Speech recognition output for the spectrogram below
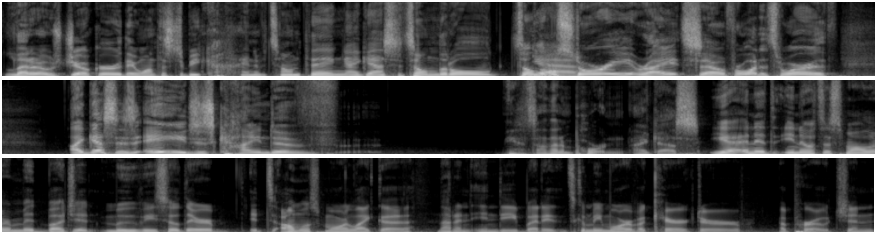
Leto's Joker. They want this to be kind of its own thing, I guess, its own little, its own little story, right? So, for what it's worth, I guess his age is kind of. It's not that important, I guess. Yeah, and it you know it's a smaller mid-budget movie, so they're it's almost more like a not an indie, but it's gonna be more of a character approach. And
